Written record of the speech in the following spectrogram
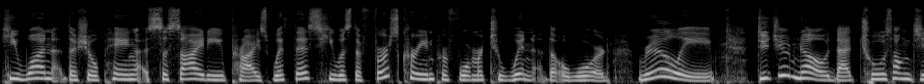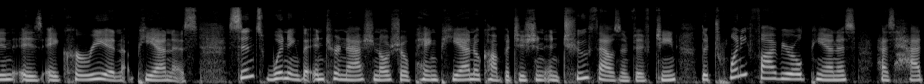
He won the Chopin Society Prize with this. He was the first Korean performer to win the award. Really? Did you know that Cho Sung-jin is a Korean pianist? Since winning the International Chopin Piano Competition in 2015, the 25-year-old pianist has had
